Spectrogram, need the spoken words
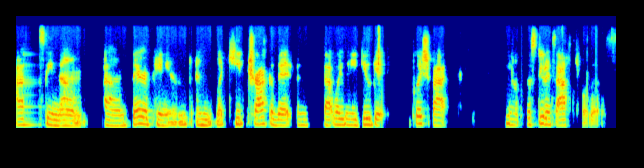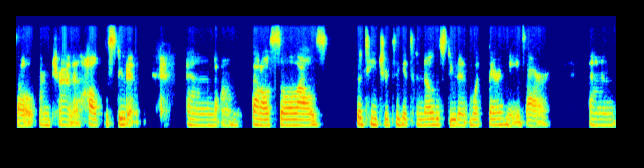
asking them um, their opinion and like keep track of it. And that way when you do get pushback, you know, the students asked for this. So I'm trying to help the student. And um, that also allows the teacher to get to know the student, what their needs are, and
